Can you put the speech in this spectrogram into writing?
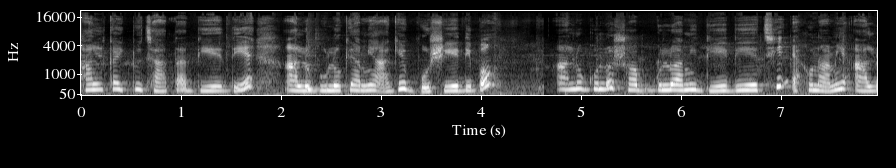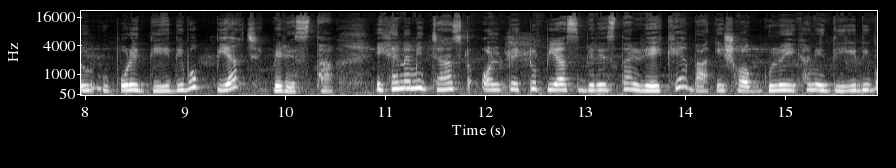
হালকা একটু ঝাঁতা দিয়ে দিয়ে আলুগুলোকে আমি আগে বসিয়ে দিব। আলুগুলো সবগুলো আমি দিয়ে দিয়েছি। এখন আমি আলুর উপরে দিয়ে দেব পেঁয়াজ বেরেস্তা। এখানে আমি জাস্ট অল্প একটু পেঁয়াজ বেরেস্তা রেখে বাকি সবগুলো এখানে দিয়ে দিব।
